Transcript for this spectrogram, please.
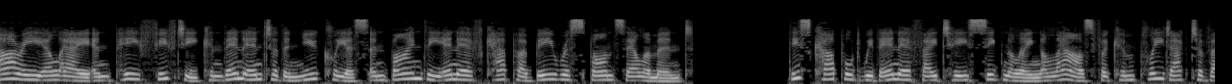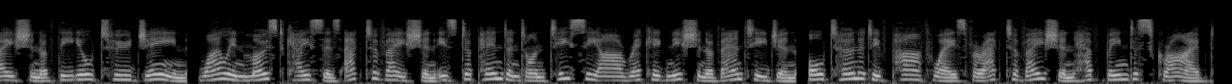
RELA and P50 can then enter the nucleus and bind the NF-kappa B response element. This coupled with NFAT signaling allows for complete activation of the IL-2 gene, while in most cases activation is dependent on TCR recognition of antigen. Alternative pathways for activation have been described.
